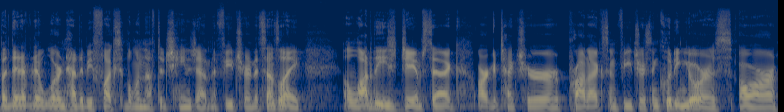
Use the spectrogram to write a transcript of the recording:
but they never learned how to be flexible enough to change that in the future. And it sounds like a lot of these Jamstack architecture products and features, including yours, are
